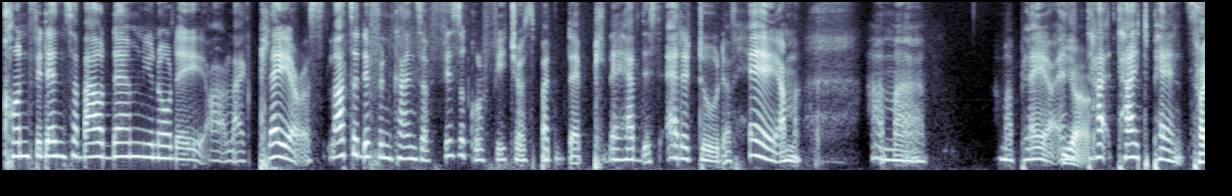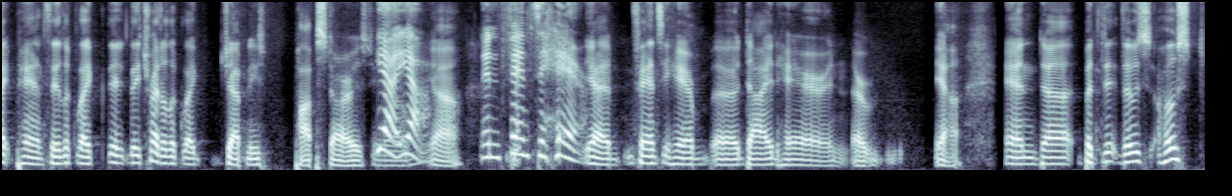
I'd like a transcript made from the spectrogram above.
confidence about them. You know they are like players. Lots of different kinds of physical features but they they have this attitude of hey i'm a, i'm a i'm a player. And Yeah. ti- tight pants. Tight pants. They look like they, they try to look like Japanese pop stars. Yeah, know? yeah. yeah. and fancy hair yeah fancy hair uh, dyed hair and or yeah and uh, but th- those host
